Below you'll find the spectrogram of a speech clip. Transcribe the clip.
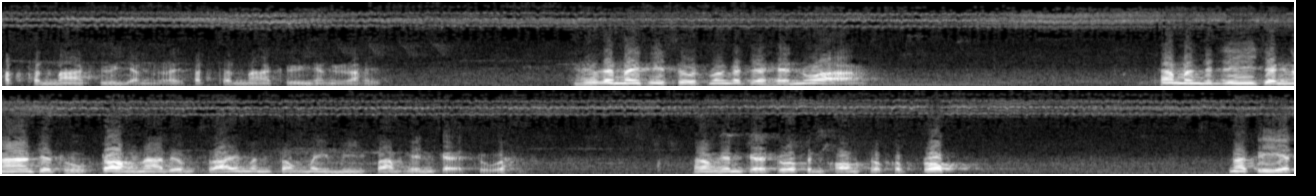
พัฒนาคืออย่างไร พัฒนาคืออย่างไรแล้วในที่สุดมันก็จะเห็นว่า ถ้ามันจะดีจะงานจะถูกต้องหน้าเรื่องสายมันต้องไม่มีความเห็นแก่ตัว ความเห็นแก่ตัวเป็นของสกปรกน่าเกลียด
